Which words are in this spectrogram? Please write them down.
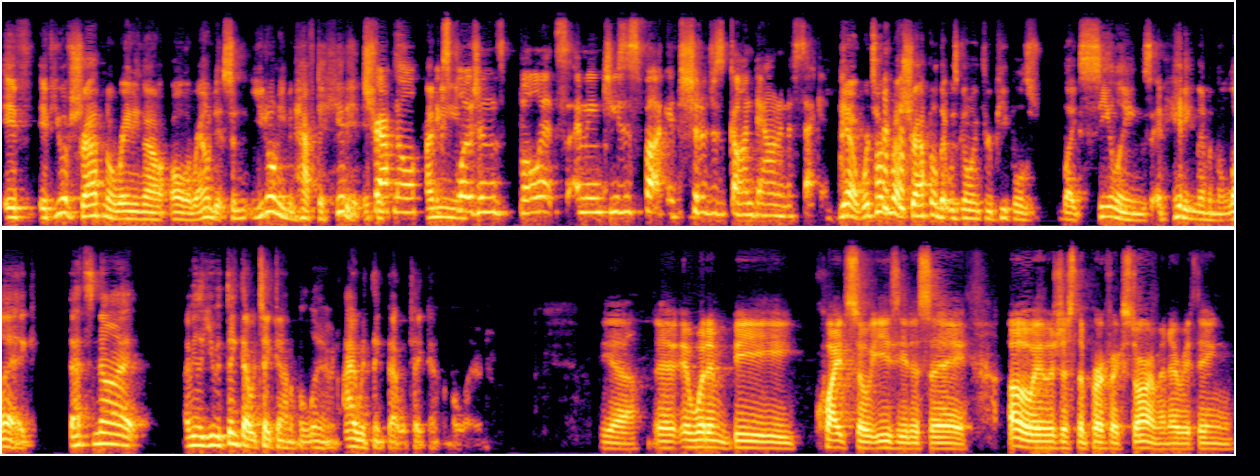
if if you have shrapnel raining out all around it, so you don't even have to hit it. Shrapnel, I mean, explosions, bullets. I mean, Jesus fuck, it should have just gone down in a second. Yeah, we're talking about shrapnel that was going through people's like ceilings and hitting them in the leg. That's not. I mean, you would think that would take down a balloon. I would think that would take down a balloon. Yeah. It, it wouldn't be quite so easy to say, oh, it was just the perfect storm and everything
